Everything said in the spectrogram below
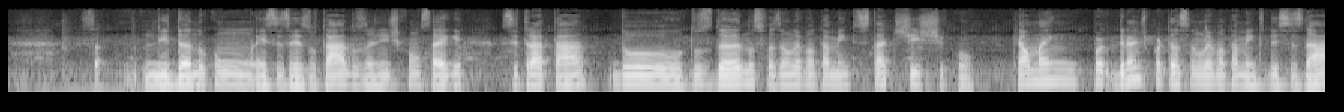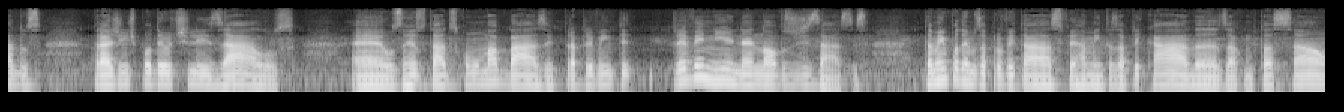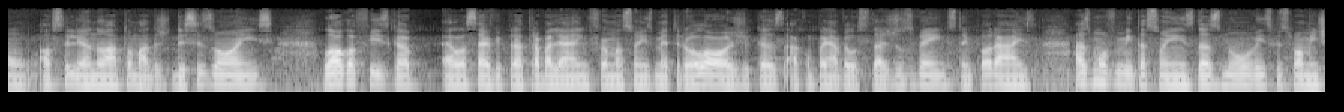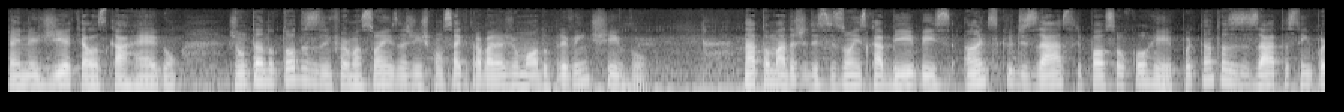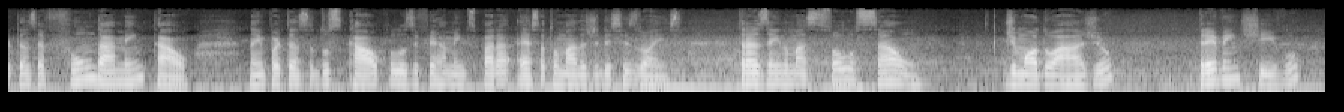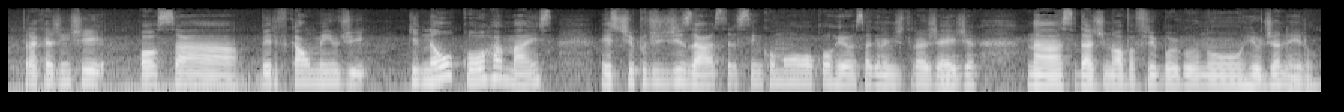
lidando com esses resultados, a gente consegue se tratar do, dos danos, fazer um levantamento estatístico, que é uma impor, grande importância no levantamento desses dados para a gente poder utilizá-los, é, os resultados, como uma base para prevenir né, novos desastres. Também podemos aproveitar as ferramentas aplicadas, a computação, auxiliando a tomada de decisões. Logo, a física ela serve para trabalhar informações meteorológicas, acompanhar a velocidade dos ventos temporais, as movimentações das nuvens, principalmente a energia que elas carregam. Juntando todas as informações, a gente consegue trabalhar de um modo preventivo na tomada de decisões cabíveis antes que o desastre possa ocorrer. Portanto, as exatas têm importância fundamental na importância dos cálculos e ferramentas para essa tomada de decisões trazendo uma solução de modo ágil, preventivo, para que a gente possa verificar um meio de que não ocorra mais esse tipo de desastre, assim como ocorreu essa grande tragédia na cidade de Nova Friburgo, no Rio de Janeiro.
